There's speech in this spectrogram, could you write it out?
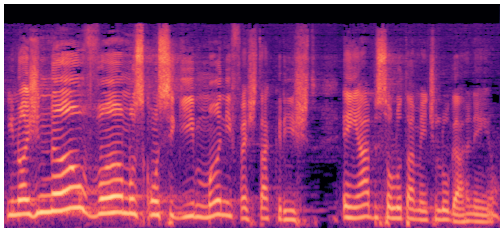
e nós não vamos conseguir manifestar Cristo em absolutamente lugar nenhum.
